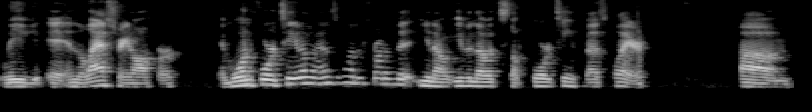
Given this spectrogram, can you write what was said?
league in the last trade offer, and 114 oh, has one in front of it, you know, even though it's the 14th best player. Um,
